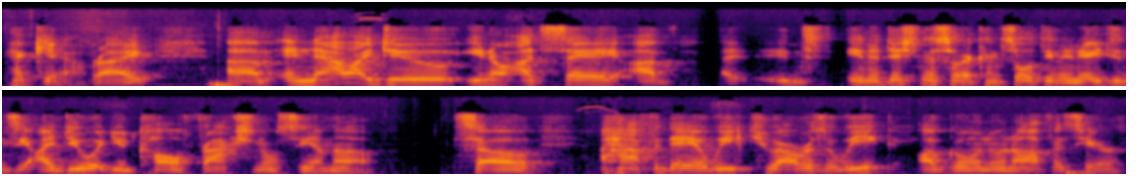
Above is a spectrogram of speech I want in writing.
heck yeah, right? Um, and now I do. You know, I'd say I've in, in addition to sort of consulting an agency, I do what you'd call fractional CMO. So a half a day a week, two hours a week, I'll go into an office here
